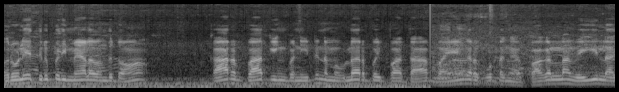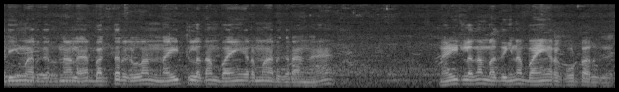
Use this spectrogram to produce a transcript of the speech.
ஒரு வழியாக திருப்பதி மேலே வந்துட்டோம். காரை பார்க்கிங் பண்ணிட்டு நம்ம உள்ளார போய் பார்த்தா பயங்கர கூட்டங்க. பகல்லாம் வெயில் அதிகமாக இருக்கிறதுனால பக்தர்கள்லாம் நைட்டில் தான் பயங்கரமாக இருக்கிறாங்க. நைட்டில் தான் பார்த்தீங்கன்னா பயங்கர கூட்டம் இருக்குது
